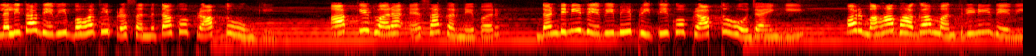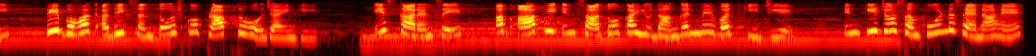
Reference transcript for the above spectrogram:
ललिता देवी बहुत ही प्रसन्नता को प्राप्त होंगी। आपके द्वारा ऐसा करने पर दंडिनी देवी भी प्रीति को प्राप्त हो जाएँगी और महाभागा मंत्रिणी देवी भी बहुत अधिक संतोष को प्राप्त हो जाएँगी। इस कारण से अब आप ही इन सातों का युद्धांगन में वध कीजिए। इनकी जो संपूर्ण सेना है,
